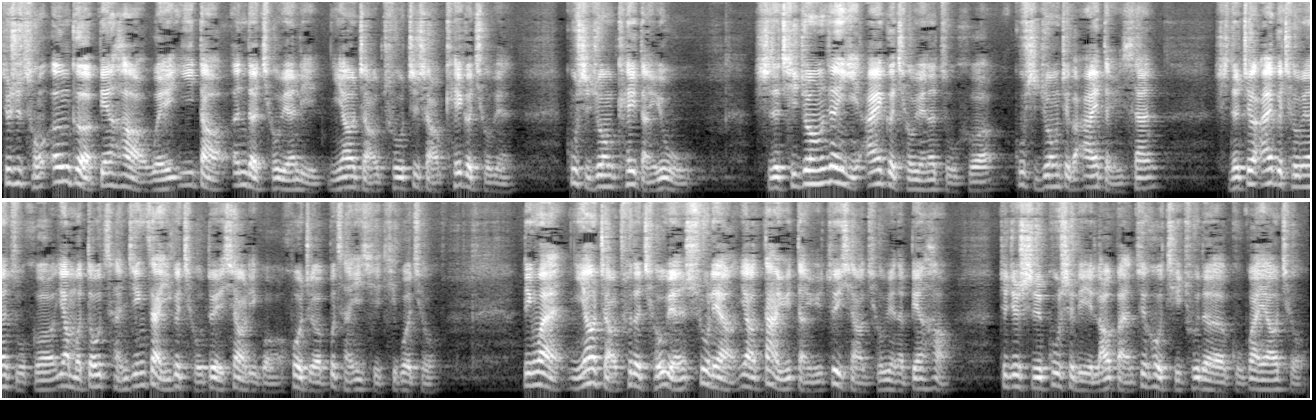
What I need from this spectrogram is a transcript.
就是从 n 个编号为一到 n 的球员里，你要找出至少 k 个球员。故事中 k 等于五，使得其中任意 i 个球员的组合，故事中这个 i 等于三。使得这 i 个球员的组合要么都曾经在一个球队效力过，或者不曾一起踢过球。另外，你要找出的球员数量要大于等于最小球员的编号，这就是故事里老板最后提出的古怪要求。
